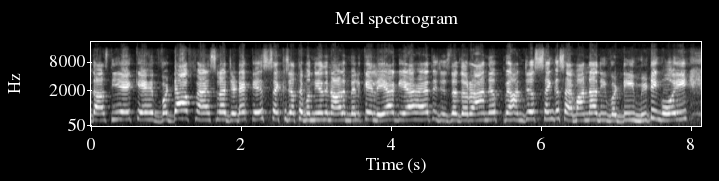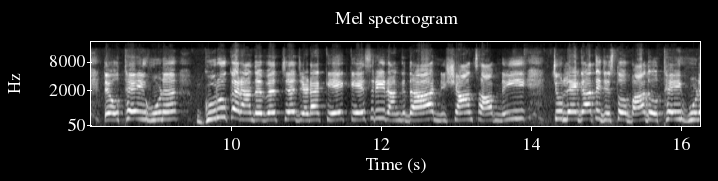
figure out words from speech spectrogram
ਦੱਸਦੀ ਹੈ ਕਿ ਇਹ ਵੱਡਾ ਫੈਸਲਾ ਜਿਹੜਾ ਕਿ ਸਿੱਖ ਜਥੇਬੰਦੀਆਂ ਦੇ ਨਾਲ ਮਿਲ ਕੇ ਲਿਆ ਗਿਆ ਹੈ ਤੇ ਜਿਸ ਦੇ ਦੌਰਾਨ ਪੰਜ ਸਿੰਘ ਸਹਿਬਾਨਾਂ ਦੀ ਵੱਡੀ ਮੀਟਿੰਗ ਹੋਈ ਤੇ ਉੱਥੇ ਹੀ ਹੁਣ ਗੁਰੂ ਘਰਾਂ ਦੇ ਵਿੱਚ ਜਿਹੜਾ ਕਿ ਕੇਸਰੀ ਰੰਗ ਦਾ ਨਿਸ਼ਾਨ ਸਾਹਿਬ ਨਹੀਂ ਚੁੱਲੇਗਾ ਤੇ ਜਿਸ ਤੋਂ ਬਾਅਦ ਉੱਥੇ ਹੀ ਹੁਣ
